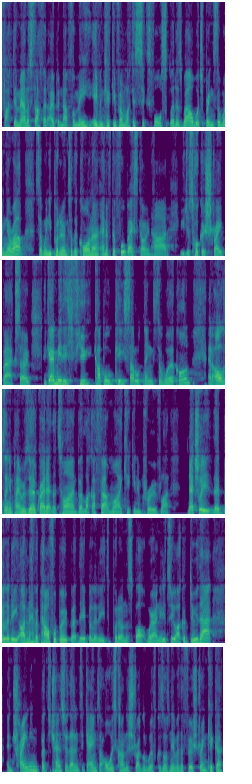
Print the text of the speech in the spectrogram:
fuck the amount of stuff that opened up for me, even kicking from like a 6 4 split as well, which brings the winger up. So when you put it into the corner, and if the fullback's going hard, you just hook it straight back. So he gave me these few couple key subtle things to work on. And I was only playing reserve grade at the time, but like I felt my kicking improve. Like naturally the ability i didn't have a powerful boot but the ability to put it on the spot where i needed to i could do that. In training but to transfer that into games i always kind of struggled with because i was never the first string kicker.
